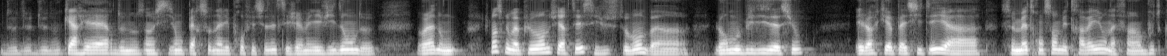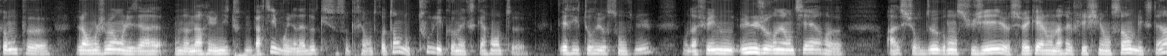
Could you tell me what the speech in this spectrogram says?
de, de, nos carrières, de nos investissements personnelles et professionnelles, c'est jamais évident. De, voilà, donc je pense que ma plus grande fierté, c'est justement ben, leur mobilisation et leur capacité à se mettre ensemble et travailler. On a fait un bootcamp euh, là en juin, on, les a, on en a réuni toute une partie. Bon, il y en a d'autres qui se sont créés entre-temps, donc tous les COMEX 40 euh, territoriaux sont venus. On a fait une, journée entière euh, sur deux grands sujets sur lesquels on a réfléchi ensemble, etc.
